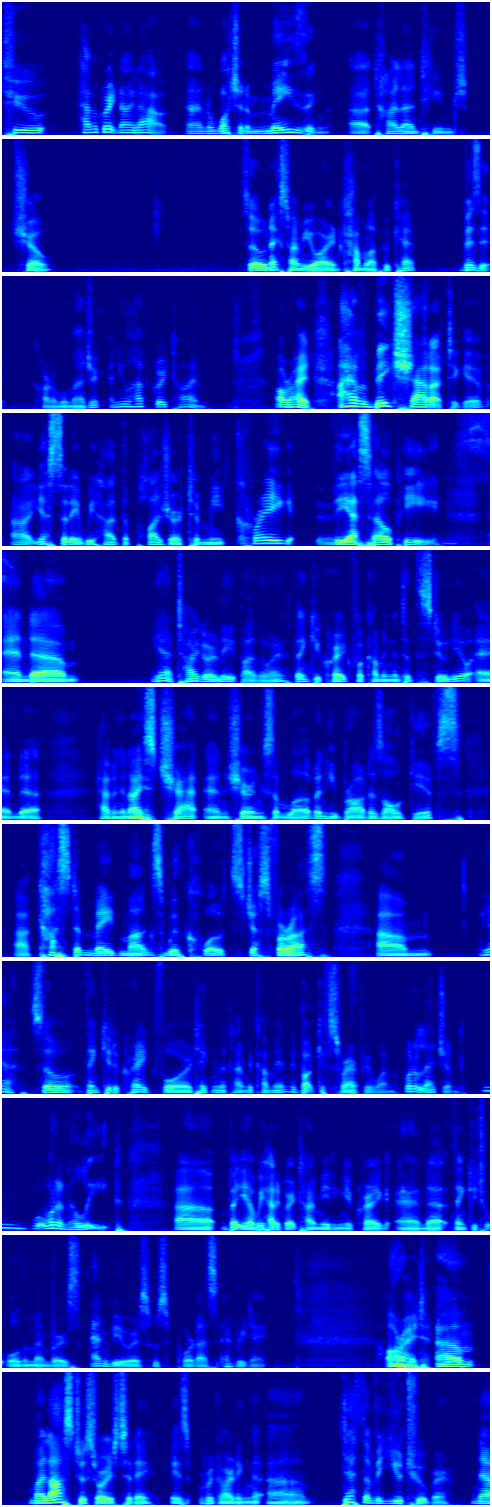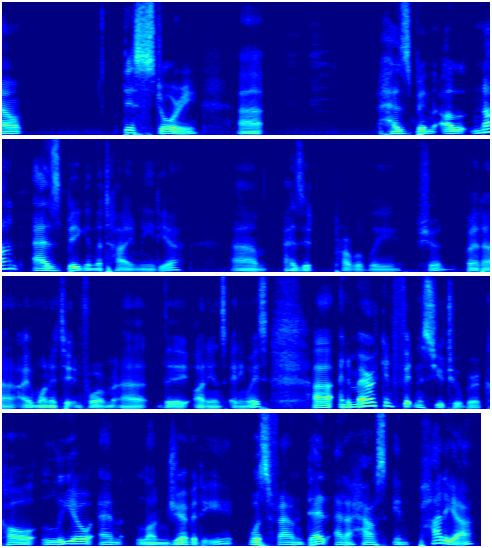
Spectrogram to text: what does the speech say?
to have a great night out and watch an amazing uh, Thailand themed show. So next time you are in Kamala Phuket, visit Carnival Magic and you'll have a great time. All right, I have a big shout out to give. Uh, yesterday we had the pleasure to meet Craig, the SLP, and um, yeah, Thaiger Elite. By the way, thank you, Craig, for coming into the studio and uh, having a nice chat and sharing some love. And he brought us all gifts, uh, custom made mugs with quotes just for us. Um, yeah, so thank you to Craig for taking the time to come in. He bought gifts for everyone. What a legend! Mm. Wh- What an elite. Uh, but yeah, we had a great time meeting you, Craig, and uh, thank you to all the members and viewers who support us every day. All right, um, my last two stories today is regarding um, death of a YouTuber. Now, this story uh, has been not as big in the Thai media um, as it probably should, but uh, I wanted to inform uh, the audience anyways. Uh, an American fitness YouTuber called Leo and Longevity was found dead at a house in Pattaya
